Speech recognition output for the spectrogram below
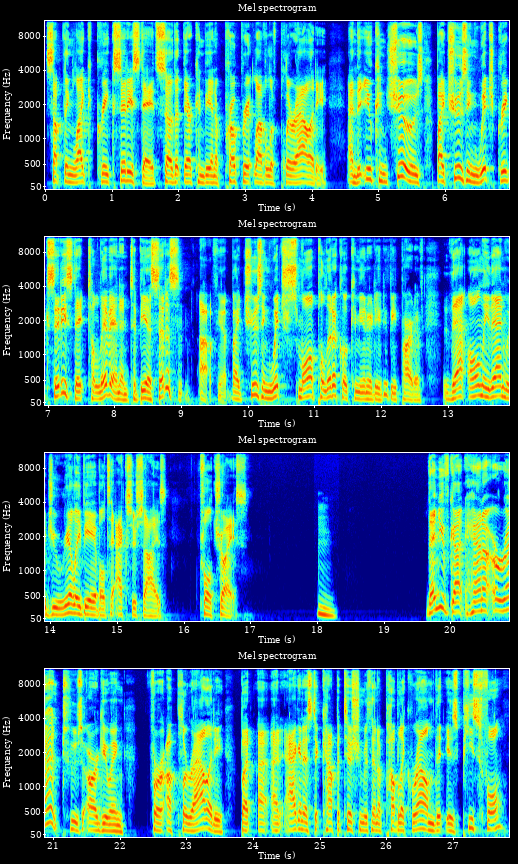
something like Greek city states so that there can be an appropriate level of plurality and that you can choose by choosing which Greek city state to live in and to be a citizen of, you know, by choosing which small political community to be part of. That only then would you really be able to exercise full choice. Hmm. Then you've got Hannah Arendt, who's arguing for a plurality, but a, an agonistic competition within a public realm that is peaceful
